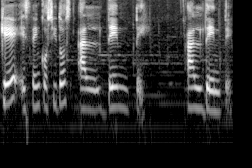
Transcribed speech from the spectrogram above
que estén cocidos al dente, al dente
